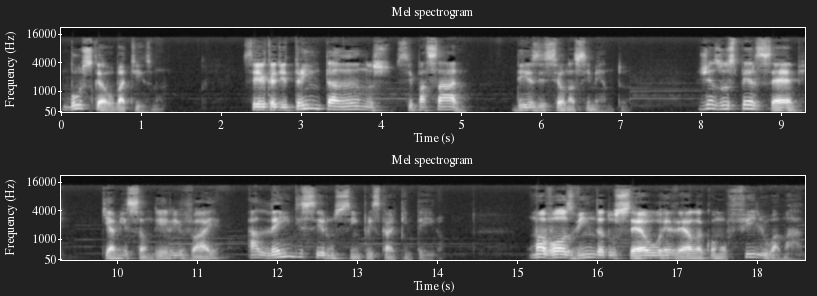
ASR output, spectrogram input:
busca o batismo. Cerca de 30 anos se passaram desde seu nascimento. Jesus percebe que a missão dele vai além de ser um simples carpinteiro. Uma voz vinda do céu o revela como filho amado.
